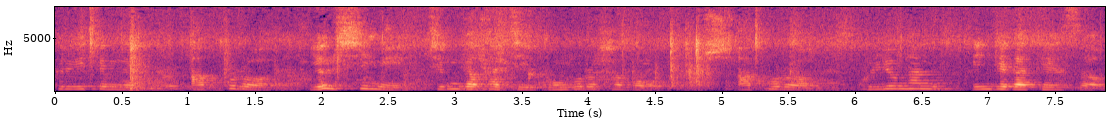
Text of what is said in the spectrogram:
그렇기 때문에 앞으로 열심히 지금과 같이 공부를 하고 앞으로 훌륭한 인재가 돼서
